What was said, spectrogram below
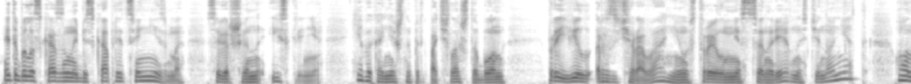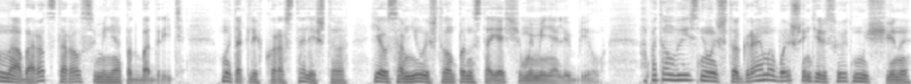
Это было сказано без капли цинизма, совершенно искренне. Я бы, конечно, предпочла, чтобы он проявил разочарование, устроил мне сцену ревности, но нет, он, наоборот, старался меня подбодрить. Мы так легко расстались, что я усомнилась, что он по-настоящему меня любил. А потом выяснилось, что Грэма больше интересуют мужчины,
